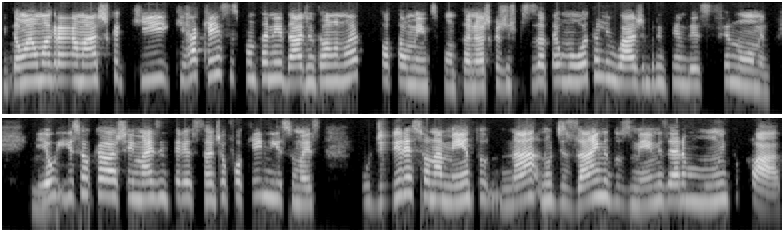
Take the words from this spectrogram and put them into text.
Então, é uma gramática que, que hackeia essa espontaneidade. Então, ela não é totalmente espontânea. Eu acho que a gente precisa ter uma outra linguagem para entender esse fenômeno. Hum. E eu, isso é o que eu achei mais interessante. Eu foquei nisso, mas o direcionamento na, no design dos memes era muito claro.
